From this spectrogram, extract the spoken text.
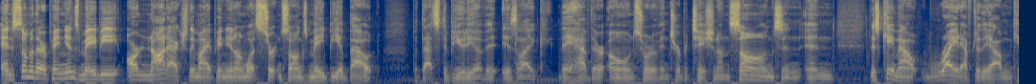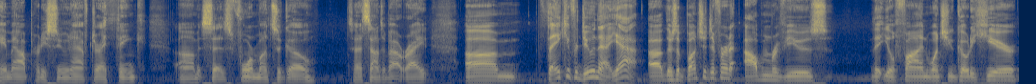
and some of their opinions maybe are not actually my opinion on what certain songs may be about but that's the beauty of it is like they have their own sort of interpretation on songs. And and this came out right after the album came out pretty soon after i think. Um, it says four months ago so that sounds about right. Um, thank you for doing that. Yeah uh, there's a bunch of different album reviews that you'll find once you go to here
